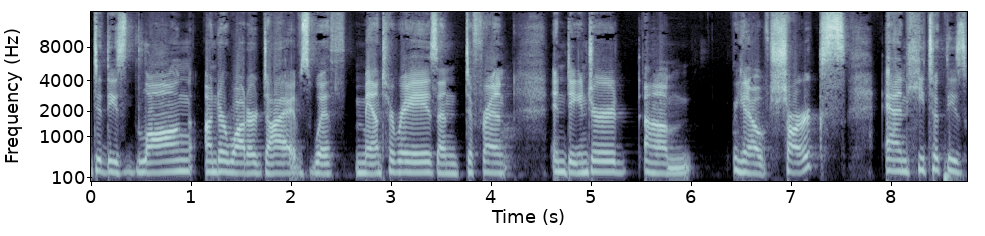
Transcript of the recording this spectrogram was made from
did these long underwater dives with manta rays and different endangered um, you know sharks, and he took these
